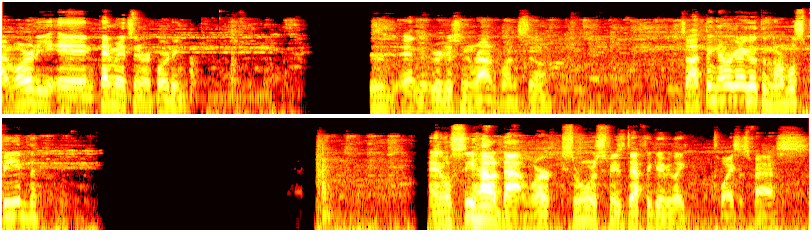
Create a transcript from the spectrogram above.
I'm already in 10 minutes in recording. This is, and we're just in round one still. So I think we're gonna go to normal speed. And we'll see how that works. Normal speed is definitely gonna be like twice as fast.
